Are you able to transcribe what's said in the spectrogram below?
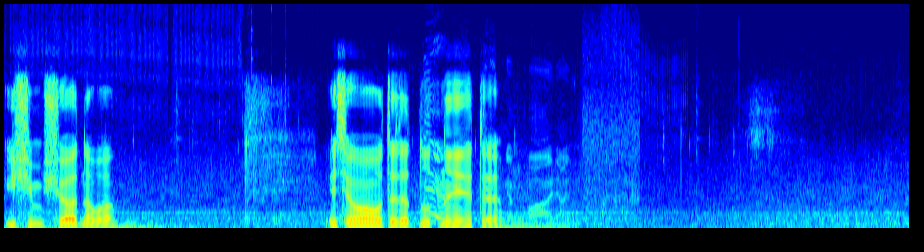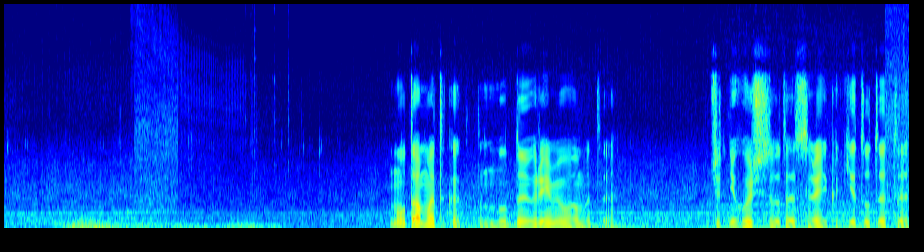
Ищем еще одного. Если вам вот этот нудный это... Ну, там это как-то нудное время вам это... Что-то не хочется вот это смотреть, какие тут это...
